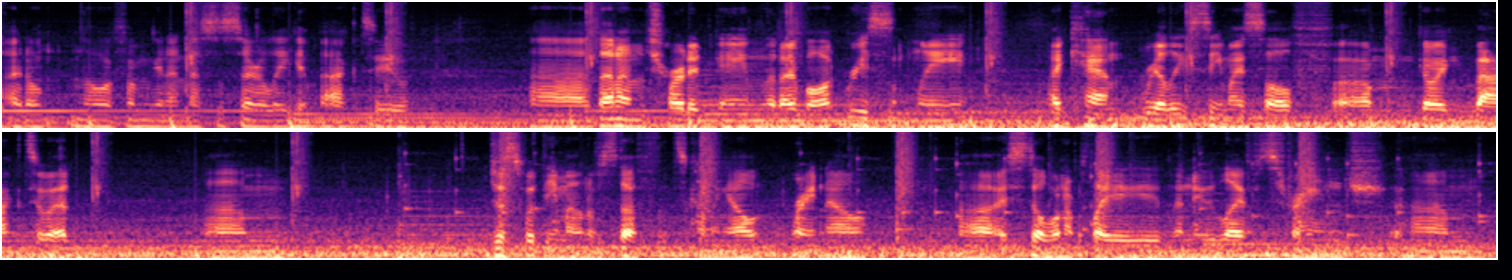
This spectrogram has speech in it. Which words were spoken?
I don't know if I'm going to necessarily get back to. Uh, that Uncharted game that I bought recently I can't really see myself um, going back to it. Um, just with the amount of stuff that's coming out right now. Uh, I still want to play the new Life is Strange. Um,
